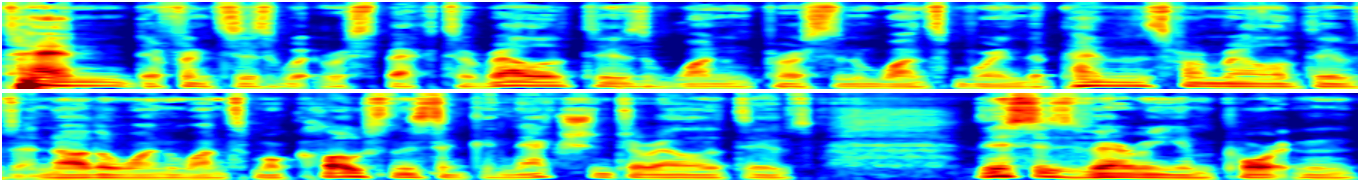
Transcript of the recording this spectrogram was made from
10 differences with respect to relatives. One person wants more independence from relatives, another one wants more closeness and connection to relatives. This is very important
